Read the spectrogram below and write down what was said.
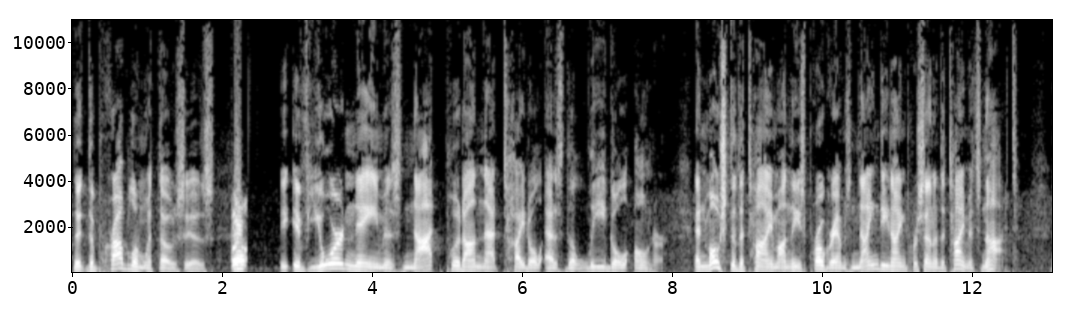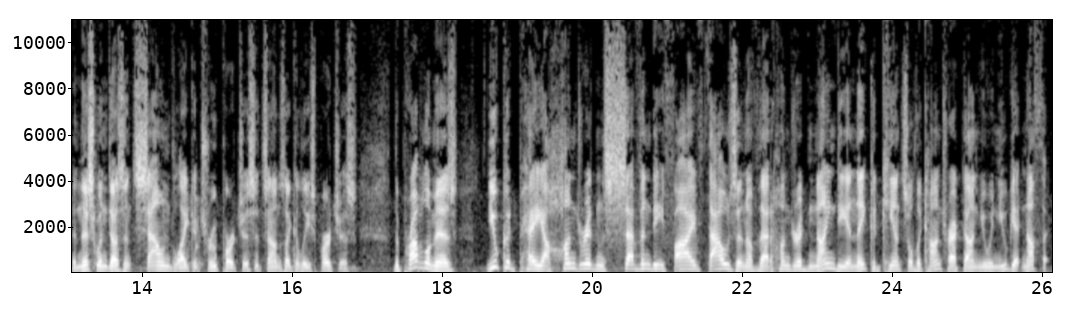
The the problem with those is Well, if your name is not put on that title as the legal owner, and most of the time on these programs, 99% of the time it's not. And this one doesn't sound like a true purchase, it sounds like a lease purchase. The problem is you could pay 175,000 of that 190 and they could cancel the contract on you and you get nothing.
